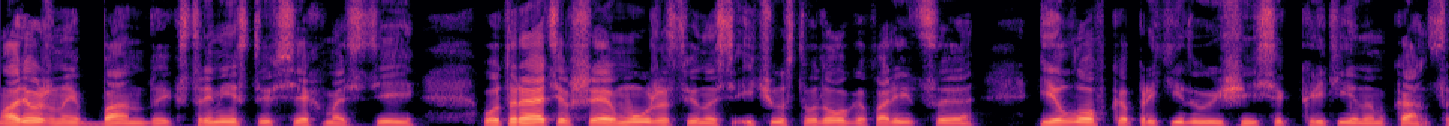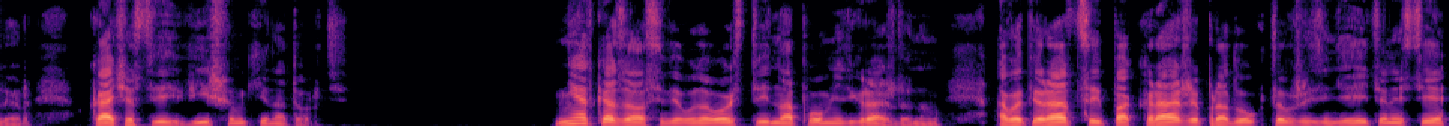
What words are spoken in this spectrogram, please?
Молодежные банды, экстремисты всех мастей, утратившая мужественность и чувство долга полиция и ловко прикидывающийся кретином канцлер в качестве вишенки на торте. Не отказал себе в удовольствии напомнить гражданам об операции по краже продуктов жизнедеятельности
